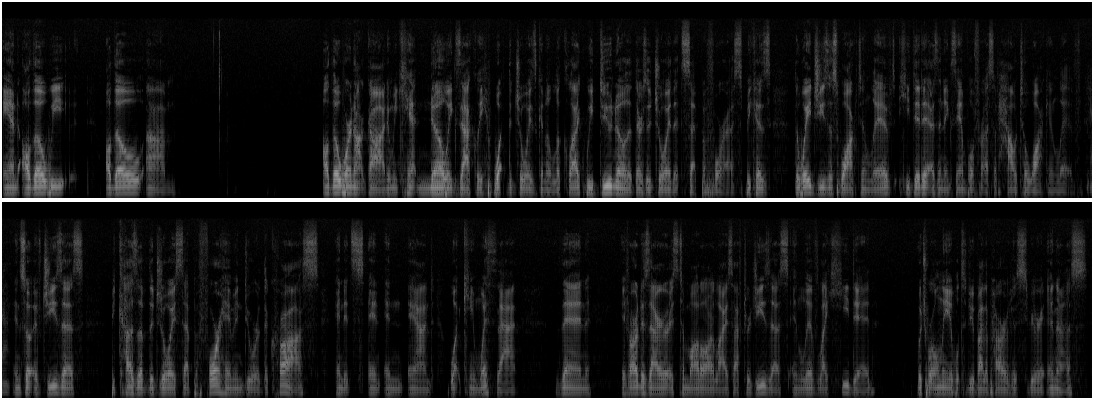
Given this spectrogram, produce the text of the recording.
And although we, although, um, although we're not God and we can't know exactly what the joy is going to look like, we do know that there's a joy that's set before us because the way Jesus walked and lived, he did it as an example for us of how to walk and live. Yeah. And so if Jesus because of the joy set before him endured the cross and it's and and and what came with that, then if our desire is to model our lives after Jesus and live like he did, which we're only able to do by the power of his spirit in us,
